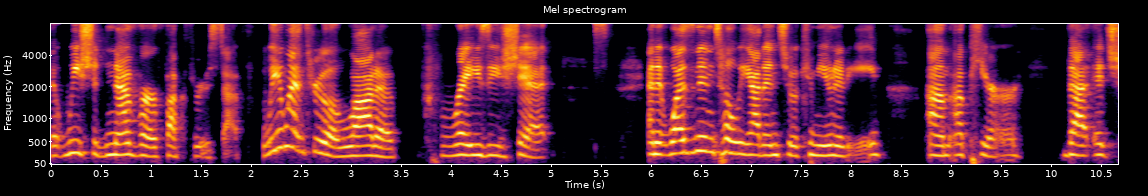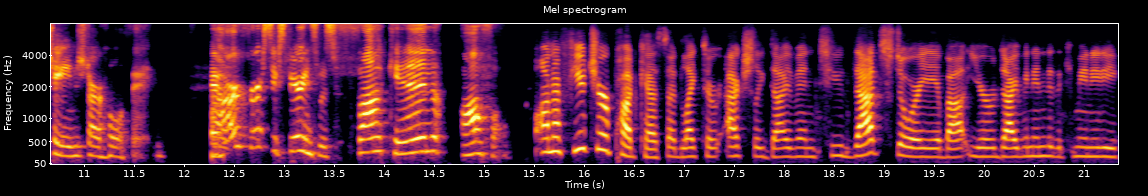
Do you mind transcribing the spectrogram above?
that we should never fuck through stuff. We went through a lot of crazy shit. And it wasn't until we got into a community um, up here that it changed our whole thing. Our first experience was fucking awful on a future podcast, I'd like to actually dive into that story about your diving into the community.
